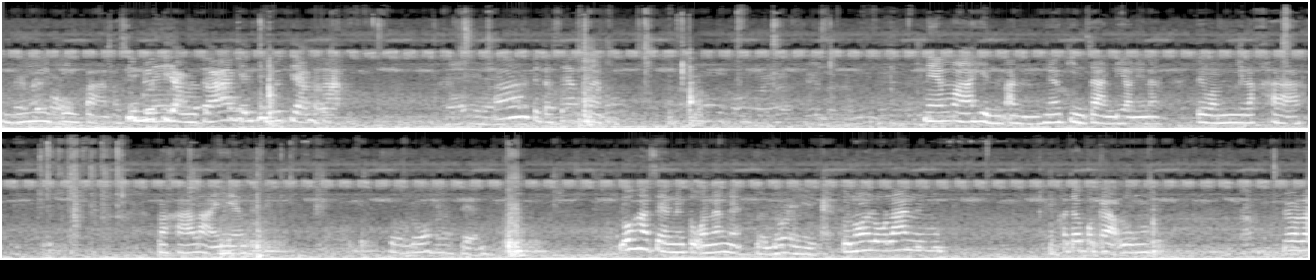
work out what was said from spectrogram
นี่ปีนป่าเขาชิสิมบด้เลวยเตียงนะจ๊ะเห็นชิมด้วยเตียงขนาดอ้าเป็นตาแซ่บมากแนมมาเห็นอันแนวกินจานเดียวนี่นะแต่ว่ามันมีราคา ราคาหลายแนวส่วนโลห้าแสนโลห้าแสนเป็นตัวอันนั่นแหละส่วนน้อยตัวน้อยโลล้านหนึ่งเขาจะประกาศลงเรียกอะไร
